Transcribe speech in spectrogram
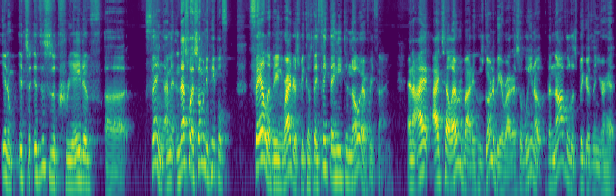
you know it's it, this is a creative uh, thing. I mean, and that's why so many people fail at being writers because they think they need to know everything. And I, I tell everybody who's going to be a writer, I said, well, you know, the novel is bigger than your head.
